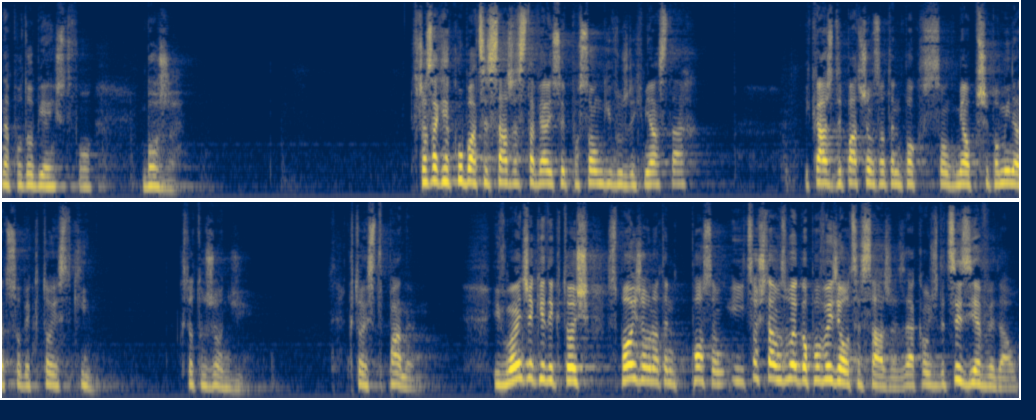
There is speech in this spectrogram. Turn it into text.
na podobieństwo Boże. W czasach Jakuba cesarze stawiali sobie posągi w różnych miastach i każdy patrząc na ten posąg miał przypominać sobie, kto jest kim, kto tu rządzi, kto jest Panem. I w momencie, kiedy ktoś spojrzał na ten posąg i coś tam złego powiedział o cesarze, za jakąś decyzję wydał,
